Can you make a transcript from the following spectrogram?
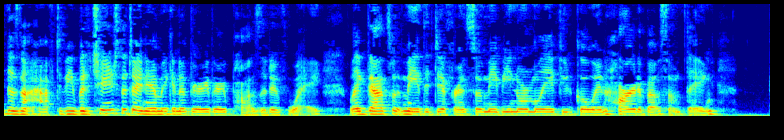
does not have to be, but it changed the dynamic in a very, very positive way. Like that's what made the difference. So maybe normally if you'd go in hard about something,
